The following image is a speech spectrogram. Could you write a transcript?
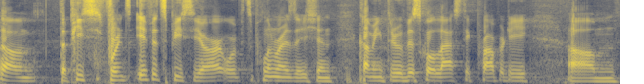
um, the PC, for if it's PCR or if it's a polymerization coming through viscoelastic property um,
